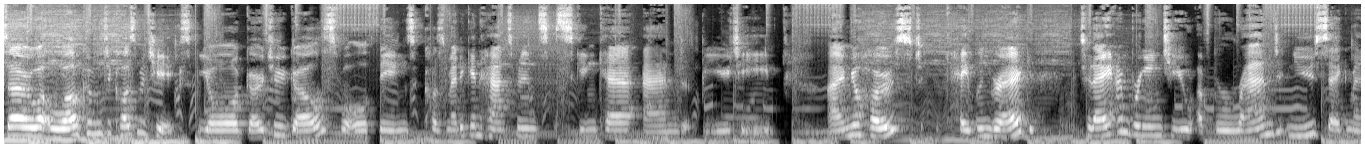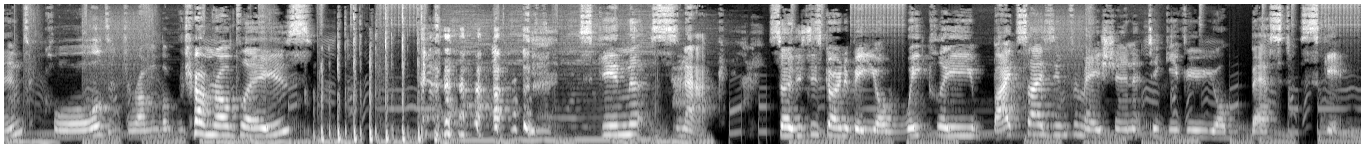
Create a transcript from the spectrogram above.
So, welcome to Cosmechicks, your go to girls for all things cosmetic enhancements, skincare, and beauty. I'm your host, Caitlin Gregg. Today, I'm bringing to you a brand new segment called Drum, drum roll, please. Skin Snack. So, this is going to be your weekly bite sized information to give you your best skin.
